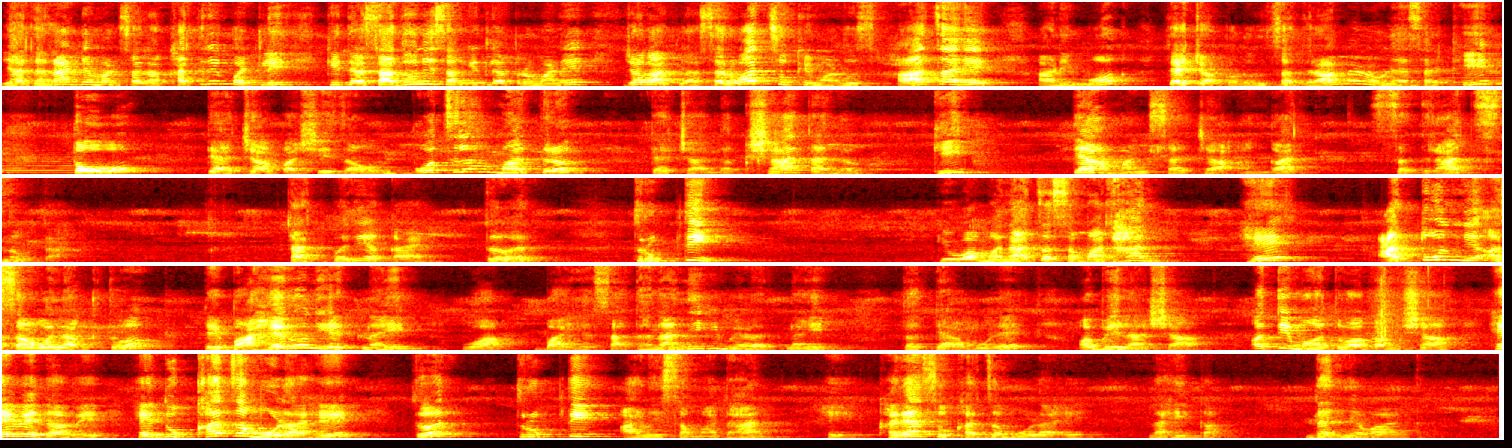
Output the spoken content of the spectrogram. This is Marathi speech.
या धनाढ्य माणसाला खात्री पटली की त्या साधूने सांगितल्याप्रमाणे जगातला सर्वात सुखी माणूस हाच आहे आणि मग त्याच्याकडून सदरा मिळवण्यासाठी तो त्याच्यापाशी जाऊन पोचला मात्र. त्याच्या लक्षात आलं की त्या माणसाच्या अंगात सदराच नव्हता. तात्पर्य काय? तर तृप्ती किंवा मनाचं समाधान हे आतून असावं लागतं. ते बाहेरून येत नाही वा बाह्य साधनांनीही मिळत नाही. तर त्यामुळे अभिलाषा अतिमहत्वाकांक्षा हे वेदावे हे दुःखाचं मूळ आहे. तर तृप्ती आणि समाधान हे खऱ्या सुखाचं मूळ आहे. नाही का? धन्यवाद.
